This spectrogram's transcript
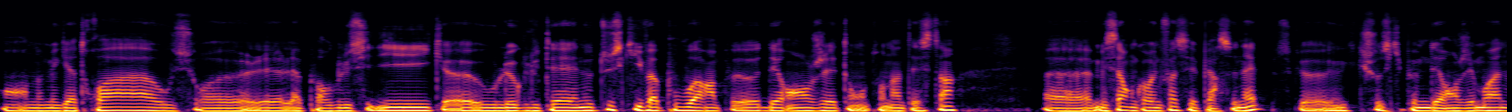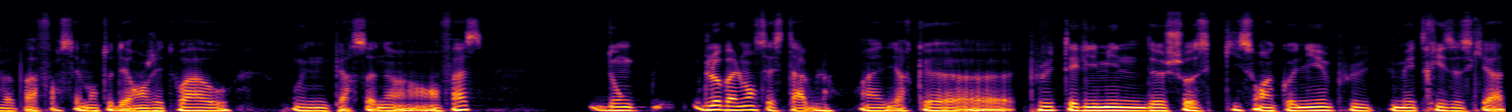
en oméga 3 ou sur euh, l'apport glucidique ou le gluten ou tout ce qui va pouvoir un peu déranger ton, ton intestin. mais ça, encore une fois, c'est personnel parce que quelque chose qui peut me déranger moi ne va pas forcément te déranger toi ou, ou une personne en face. Donc, globalement, c'est stable. On va dire que plus tu élimines de choses qui sont inconnues, plus tu maîtrises ce qu'il y a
